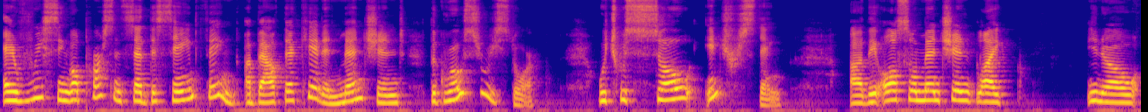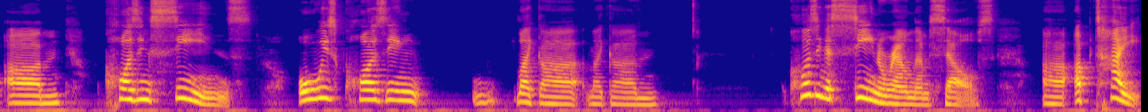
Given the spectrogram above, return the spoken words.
Every single person said the same thing about their kid and mentioned the grocery store which was so interesting. Uh, they also mentioned, like, you know, um, causing scenes, always causing like a like um causing a scene around themselves, uh, uptight.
